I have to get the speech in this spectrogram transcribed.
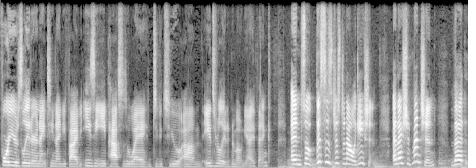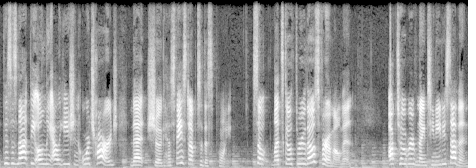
four years later in 1995, Easy E passes away due to um, AIDS-related pneumonia, I think. And so this is just an allegation. And I should mention that this is not the only allegation or charge that Suge has faced up to this point. So let's go through those for a moment. October of 1987,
